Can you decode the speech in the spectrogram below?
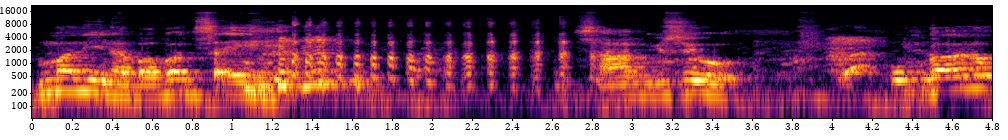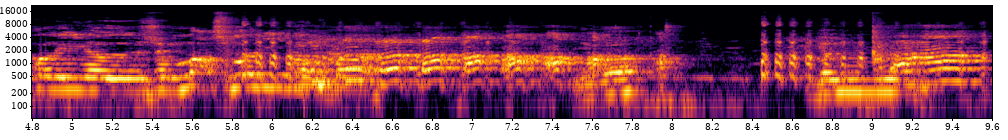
mani na, babag sa eh. Sabi ko sa'yo, kung gaano kalinaw dun siya, mas malinaw pa. Di ba? Ganun yun. Ah!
